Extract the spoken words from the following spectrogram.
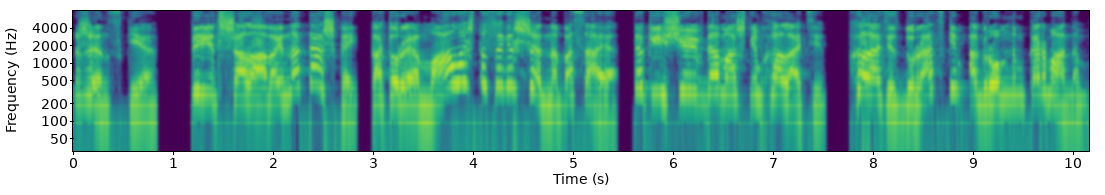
женские. Перед шалавой Наташкой, которая мало что совершенно босая, так еще и в домашнем халате. В халате с дурацким огромным карманом.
